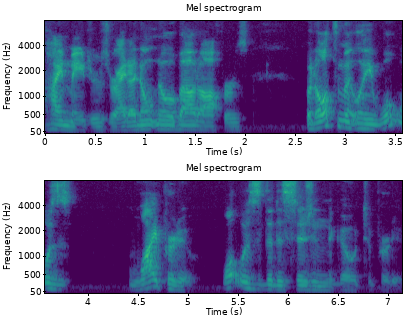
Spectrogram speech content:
high majors, right? I don't know about offers, but ultimately, what was why Purdue? What was the decision to go to Purdue?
